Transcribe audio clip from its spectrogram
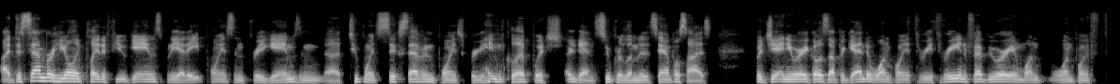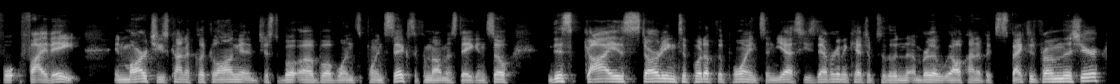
Uh, December, he only played a few games, but he had eight points in three games and uh, 2.67 points per game clip, which, again, super limited sample size. But January goes up again to 1.33 in February and 1, 1.58. In March, he's kind of click along at just above, above 1.6, if I'm not mistaken. So this guy is starting to put up the points. And yes, he's never going to catch up to the number that we all kind of expected from him this year.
